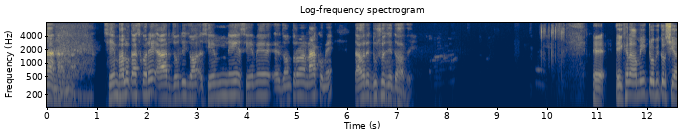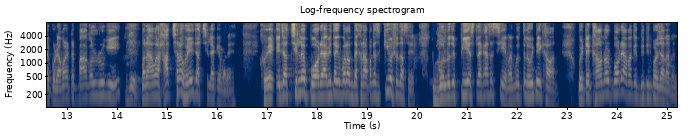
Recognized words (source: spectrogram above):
না না না। সেম ভালো কাজ করে আর যদি সেম এ সেম এ যন্ত্রণা না কমে তাহলে দুশো যেতে হবে। এ, এইখানে আমি একটু অভিজ্ঞতা শেয়ার করি। আমার একটা পাগল রুগী মানে আমার হাত ছাড়া হয়ে যাচ্ছিল একেবারে। হয়ে যাচ্ছিল পরে আমি তাকে বললাম দেখেন আপনার কাছে কি ওষুধ আছে? বলল যে পিএস লেখা আছে সিএম আমি বলতে ওইটাই খাওয়ান। ওইটাই খাওয়ানোর পরে আমাকে দুই দিন পরে জানাবেন।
